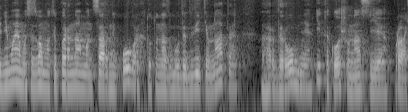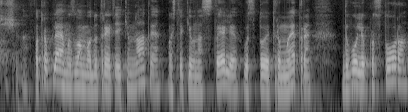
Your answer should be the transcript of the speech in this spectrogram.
Піднімаємося з вами тепер на мансардний поверх. Тут у нас буде дві кімнати, гардеробні, і також у нас є прачечна. Потрапляємо з вами до третьої кімнати. Ось такі у нас стелі висотою 3 метри. Доволі просторо.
